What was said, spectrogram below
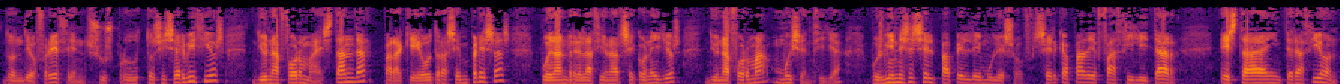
donde ofrecen sus productos y servicios de una forma estándar para que otras empresas puedan relacionarse con ellos de una forma muy sencilla. Pues bien, ese es el papel de Mulesoft, ser capaz de facilitar esta interacción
